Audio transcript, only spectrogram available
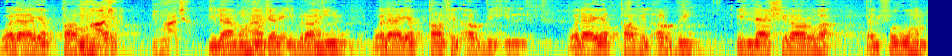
ولا يبقى مهاجر. مهاجر. إلى مهاجر إبراهيم ولا يبقى في الأرض إلا ولا يبقى في الأرض إلا شرارها. تلفظهم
